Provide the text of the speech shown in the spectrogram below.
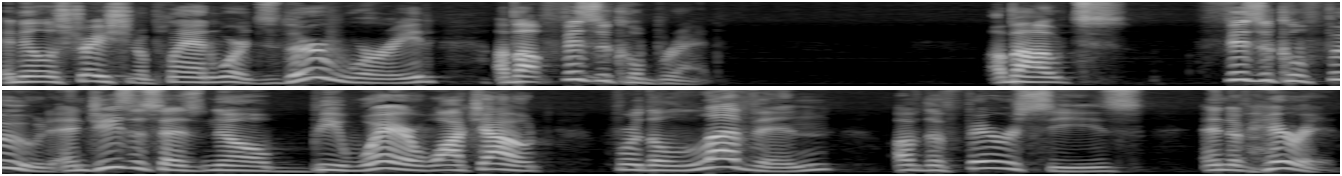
an illustration of play on words. They're worried about physical bread, about physical food. And Jesus says, No, beware, watch out for the leaven of the Pharisees and of Herod.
